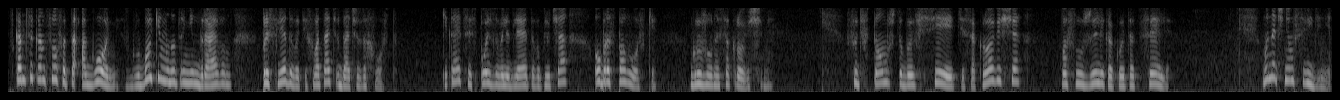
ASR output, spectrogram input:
В конце концов, это огонь с глубоким внутренним драйвом преследовать и хватать удачу за хвост. Китайцы использовали для этого ключа образ повозки, груженной сокровищами – Суть в том, чтобы все эти сокровища послужили какой-то цели. Мы начнем с видения.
